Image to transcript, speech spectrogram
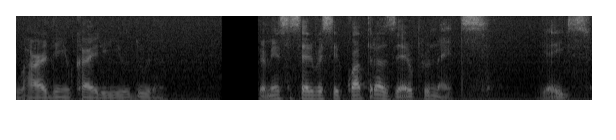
o Harden, o Kyrie e o Durant. Pra mim essa série vai ser 4 a 0 pro Nets. E é isso.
